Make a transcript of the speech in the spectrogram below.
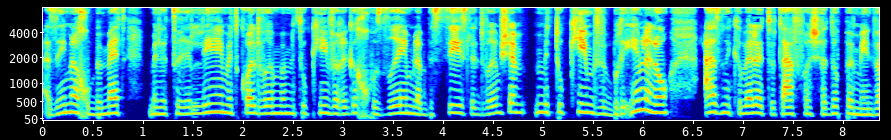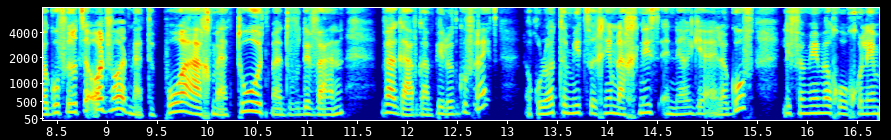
אז אם אנחנו באמת מנטרלים את כל הדברים המתוקים ורגע חוזרים לבסיס, לדברים שהם מתוקים ובריאים לנו, אז נקבל את אותה הפרשת דופמין, והגוף ירצה עוד ועוד מהתפוח, מהתות, מהדובדבן, ואגב, גם פעילות גופנית. אנחנו לא תמיד צריכים להכניס אנרגיה אל הגוף, לפעמים אנחנו יכולים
